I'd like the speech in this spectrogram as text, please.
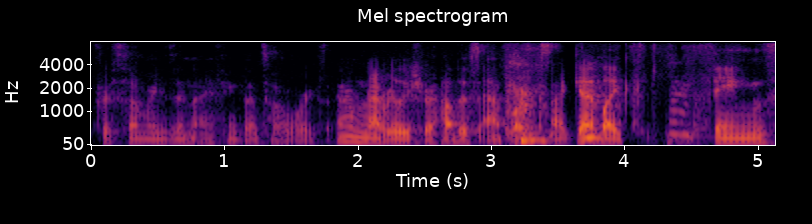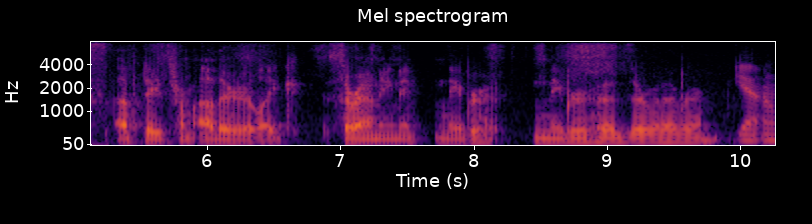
for some reason i think that's how it works i'm not really sure how this app works i get like things updates from other like surrounding neighborhood neighborhoods or whatever Yeah.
